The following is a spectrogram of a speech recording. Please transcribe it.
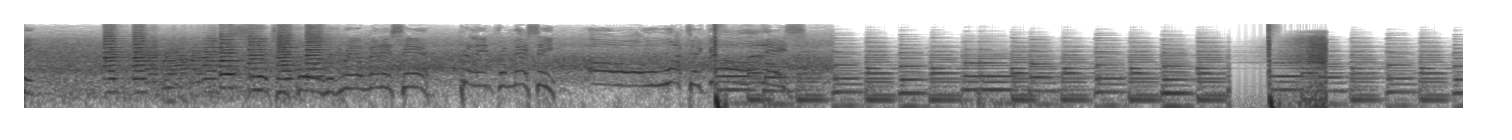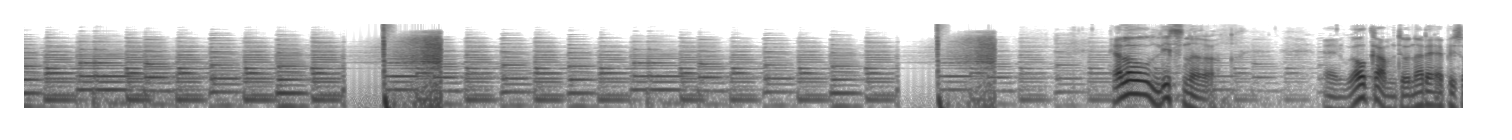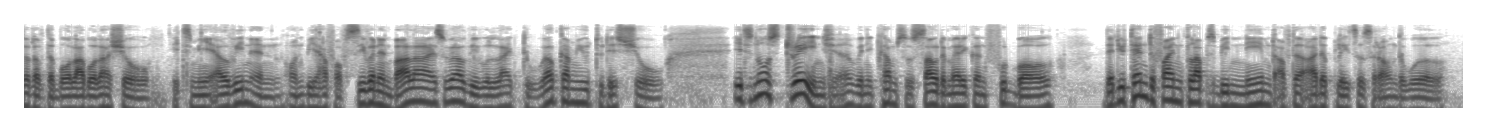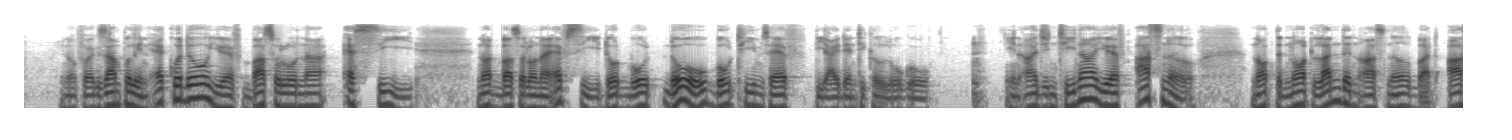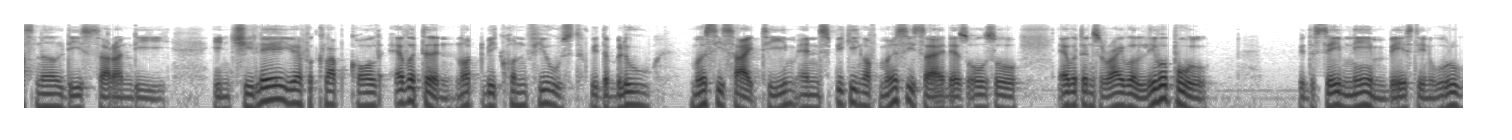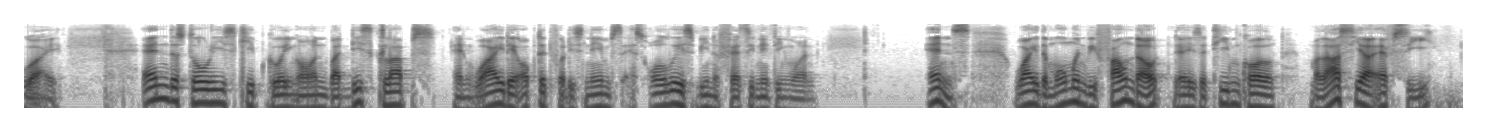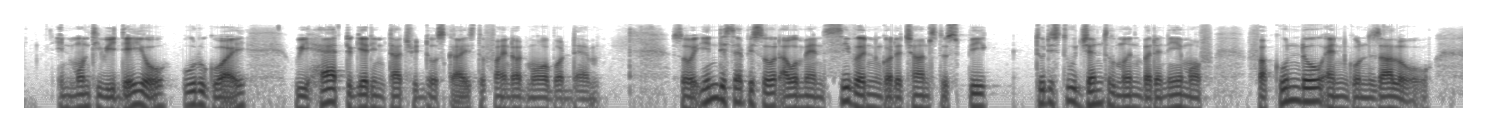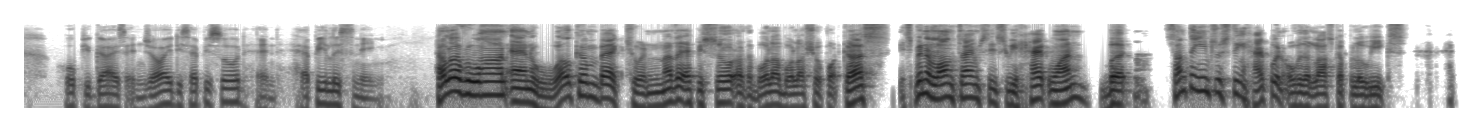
Messi. Surging forward with real menace here. Brilliant from Messi. Oh, what a goal that is! Hello, listener, and welcome to another episode of the Bola Bola Show. It's me, Elvin, and on behalf of Sivan and Bala as well, we would like to welcome you to this show. It's no strange uh, when it comes to South American football that you tend to find clubs being named after other places around the world. You know, for example, in Ecuador, you have Barcelona SC, not Barcelona FC, though both, though both teams have the identical logo. In Argentina, you have Arsenal, not the North London Arsenal, but Arsenal de Sarandi. In Chile, you have a club called Everton, not to be confused with the blue Merseyside team. And speaking of Merseyside, there's also Everton's rival Liverpool with the same name based in Uruguay. And the stories keep going on, but these clubs and why they opted for these names has always been a fascinating one. Hence, why the moment we found out there is a team called Malasia FC in Montevideo, Uruguay, we had to get in touch with those guys to find out more about them. So, in this episode, our man Sivan got a chance to speak to these two gentlemen by the name of Facundo and Gonzalo. Hope you guys enjoy this episode and happy listening. Hello, everyone, and welcome back to another episode of the Bola Bola Show podcast. It's been a long time since we had one, but something interesting happened over the last couple of weeks.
